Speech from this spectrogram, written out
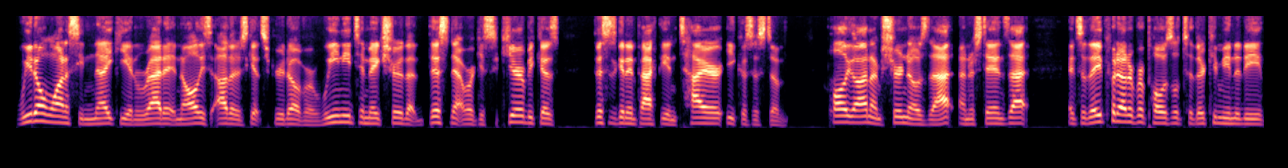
We don't want to see Nike and Reddit and all these others get screwed over. We need to make sure that this network is secure because this is going to impact the entire ecosystem. Polygon, I'm sure, knows that, understands that. And so they put out a proposal to their community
